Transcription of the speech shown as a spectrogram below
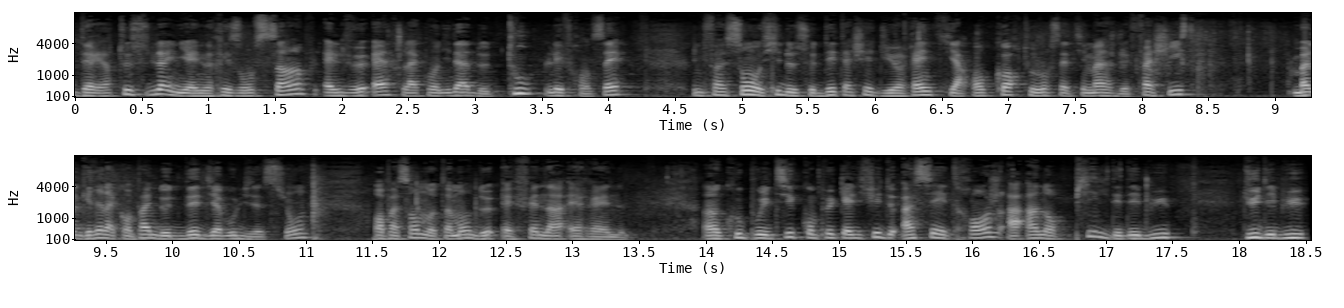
derrière tout cela, il y a une raison simple. Elle veut être la candidate de tous les Français. Une façon aussi de se détacher du RN qui a encore toujours cette image de fasciste, malgré la campagne de dédiabolisation, en passant notamment de FN à RN. Un coup politique qu'on peut qualifier de assez étrange à un an pile des débuts du début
